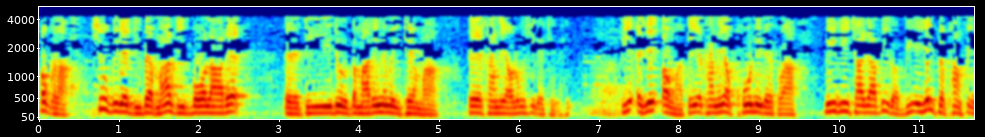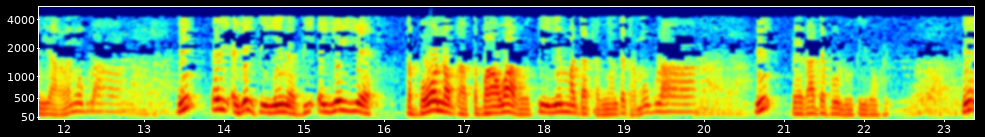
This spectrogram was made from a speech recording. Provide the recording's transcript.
ဟုတ်ကလားရှုပြီးတဲ့ဒီဘက်မှာဒီပေါ်လာတဲ့အဲဒီတို့တမာရီနမိတ်ထဲမှာတေခံလျောက်လုံးရှိတယ်ထင်တယ်ဟိဒီအရေးအောက်မှာတေခံလျောက်ခိုးနေတယ်ဆိုတာပြီးပြီးခြားခြားပြီးတော့ဒီအရေးပဲဖန်ဆင်းနေရတာမဟုတ်ဘူးလား ဟင်အဲ့ဒီအရေးစီရင်းနဲ့ဒီအရေးရဲ့သဘောနောက်ကတဘာဝကိုသိရင်မှတ်တတ်တာညာတက်တာမဟုတ်ဘူးလားဟင်ဘယ်ကတက်ဖို့လူသေးတော့ဟဲ့ဟင်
